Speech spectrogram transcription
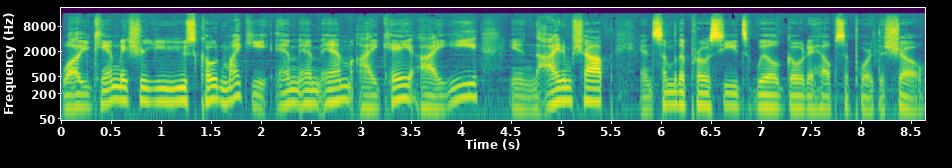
while you can, make sure you use code Mikey M M M I K I E in the item shop, and some of the proceeds will go to help support the show.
